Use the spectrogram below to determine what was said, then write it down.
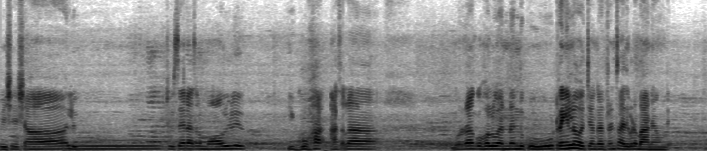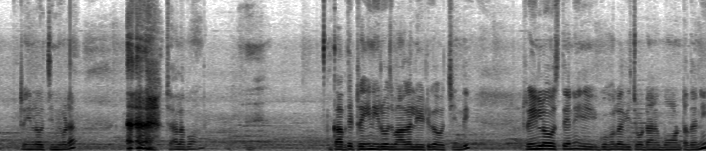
విశేషాలు? చూసారా? అసలు మామూలు లేదు. ఈ గుహ అసలు బుర్రా గుహలు అన్నందుకు ట్రైన్లో వచ్చాం కదా ఫ్రెండ్స్ అది కూడా బాగానే ఉంది. ట్రైన్లో వచ్చింది కూడా. చాలా బాగుంది. కాకపోతే ట్రైన్ ఈరోజు బాగా లేటుగా వచ్చింది. ట్రైన్లో వస్తేనే ఈ గుహలు అవి చూడడానికి బాగుంటుందని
